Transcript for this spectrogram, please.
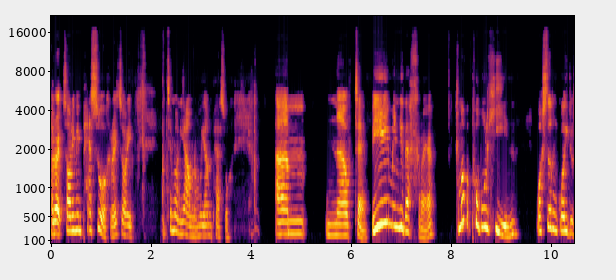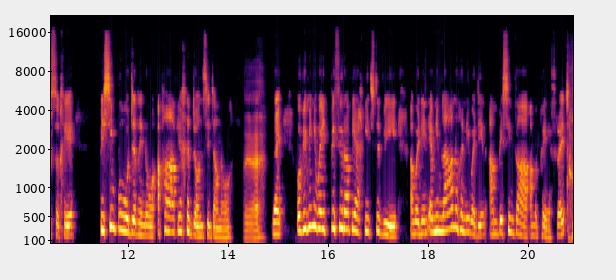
Reit, sori, fi'n peswch, reit, sori. Teimlo'n iawn, ond wy'n peswch. Um, nawr te, fi mynd i ddechrau, cymryd bod pobl hun wastad yn gweud wrthych chi beth sy'n bod arnyn nhw a pa afiechydon sydd dan nhw. Yeah. Right. Wel, fi'n mynd i weid beth yw'r afiechyd dy fi, a wedyn, ewn ni mlaen o hynny wedyn am beth sy'n dda am y peth, reit?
